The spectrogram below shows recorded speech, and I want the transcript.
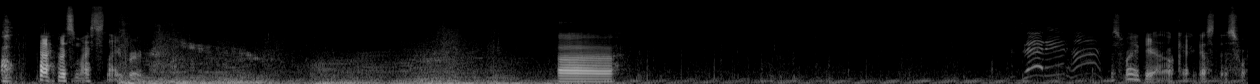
Oh, that was my sniper. Uh. This way? Yeah, okay, I guess this way.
